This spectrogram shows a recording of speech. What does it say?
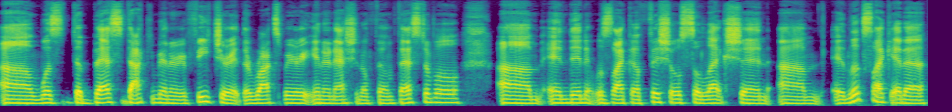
um, was the best documentary feature at the Roxbury International Film Festival, um, and then it was like official selection. Um, it looks like at a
